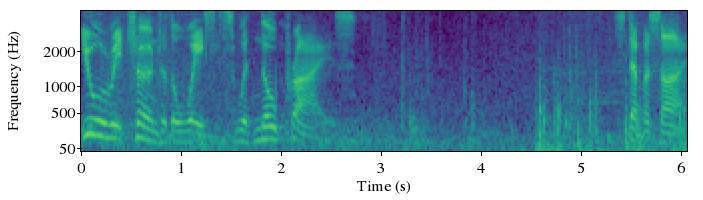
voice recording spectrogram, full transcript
You will return to the wastes with no prize. Step aside.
